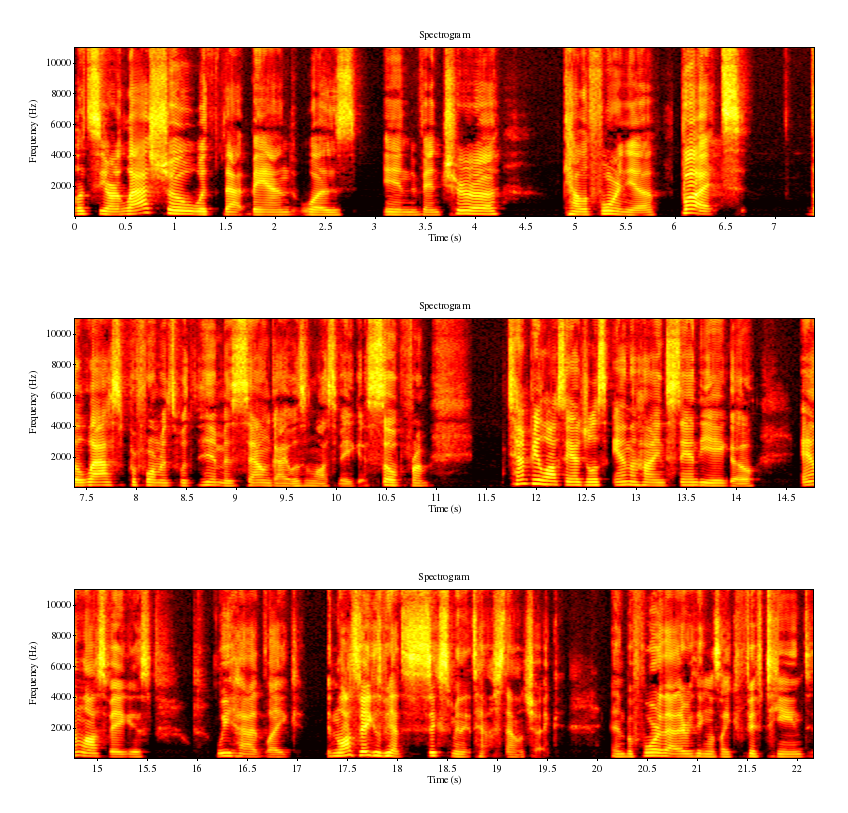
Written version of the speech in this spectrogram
Let's see, our last show with that band was in Ventura, California, but the last performance with him as sound guy was in Las Vegas. So from Tempe, Los Angeles, Anaheim, San Diego, and Las Vegas, we had like in Las Vegas we had six minute sound check, and before that everything was like fifteen to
